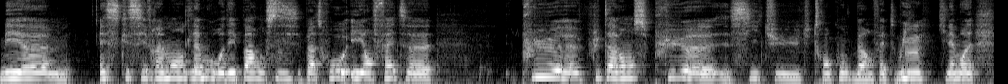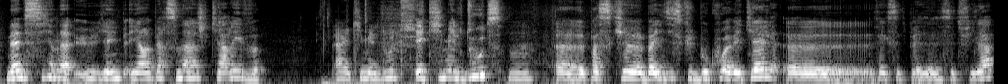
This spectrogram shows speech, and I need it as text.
mais euh, est-ce que c'est vraiment de l'amour au départ? On ne sait pas trop. Et en fait, plus, euh, plus t'avances, plus euh, si tu, tu te rends compte, ben en fait, oui, Mm. qu'il est amoureux. Même s'il y en a, y, a une- il y a un personnage qui arrive Ah, qui met le doute. et qui met le doute Mm. euh, parce que bah, il discute beaucoup avec elle, euh, avec cette, cette fille-là,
